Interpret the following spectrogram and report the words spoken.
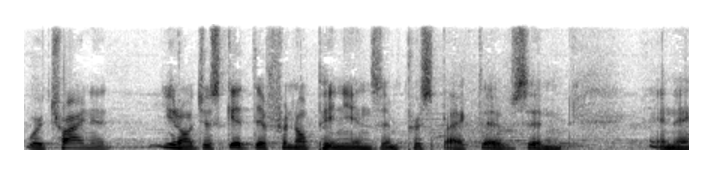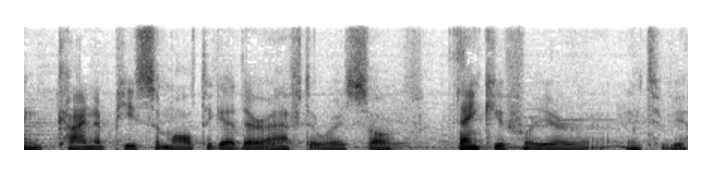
we're trying to, you know, just get different opinions and perspectives, and and then kind of piece them all together afterwards. So, thank you for your interview.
